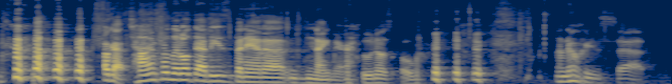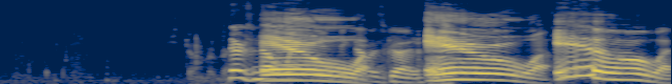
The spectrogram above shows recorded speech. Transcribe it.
okay, time for Little Debbie's banana nightmare. Uno's over. I know he's sad. There's no way you think Ew. that was good. Ew! Ew!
